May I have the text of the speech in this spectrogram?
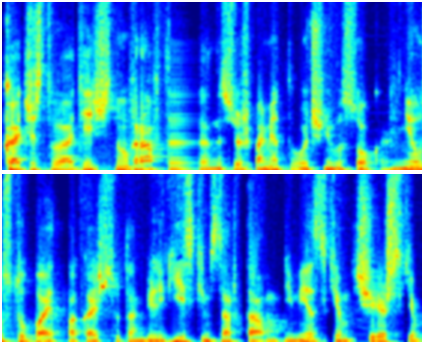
Качество отечественного крафта на сегодняшний момент очень высокое. Не уступает по качеству там, бельгийским сортам, немецким, чешским.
